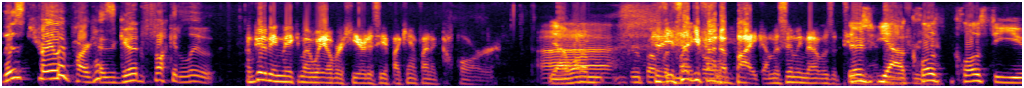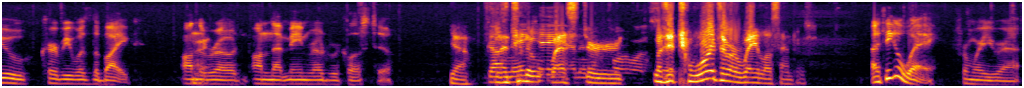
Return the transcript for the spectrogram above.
this trailer park has good fucking loot. I'm gonna be making my way over here to see if I can't find a car. yeah, I Uh, want to group up Because you said you found a bike. I'm assuming that was a two. There's yeah, close close to you, Kirby was the bike on the Right. road on that main road we're close to. Yeah. Got Was it to the west or was it towards or away Los Santos? I think away from where you were at.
